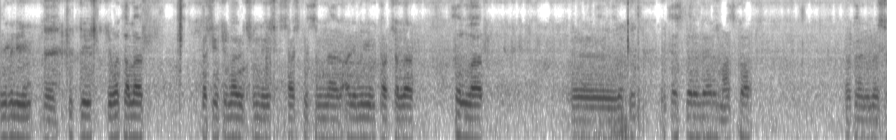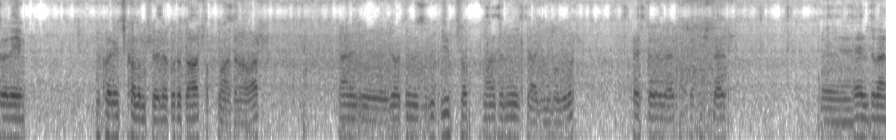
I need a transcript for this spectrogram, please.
ne bileyim e, küçük değişik civatalar, taşıyıcılar için değişik saç kesimler, alüminyum parçalar, pullar, e, testereler, maskap, efendime söyleyeyim, yukarıya çıkalım şöyle, burada daha çok malzeme var. Yani e, gördüğünüz gibi birçok malzemeye ihtiyacımız oluyor. Testereler, çekişler, e, eldiven,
